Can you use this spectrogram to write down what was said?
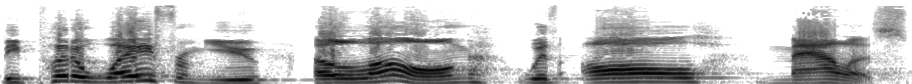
be put away from you along with all malice.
